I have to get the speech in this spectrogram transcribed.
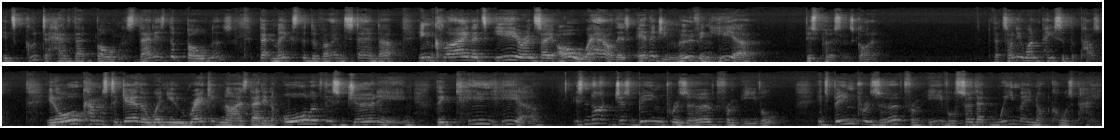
It's good to have that boldness. That is the boldness that makes the divine stand up, incline its ear and say, Oh wow, there's energy moving here. This person's got it. But that's only one piece of the puzzle. It all comes together when you recognize that in all of this journeying, the key here is not just being preserved from evil, It's being preserved from evil so that we may not cause pain.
